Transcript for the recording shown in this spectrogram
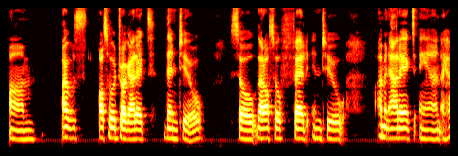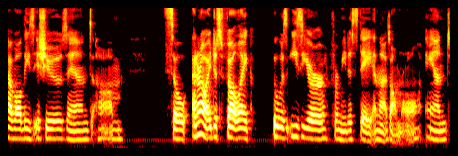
Um, I was also a drug addict then too, so that also fed into I'm an addict and I have all these issues and um, so I don't know. I just felt like it was easier for me to stay in that dom role and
